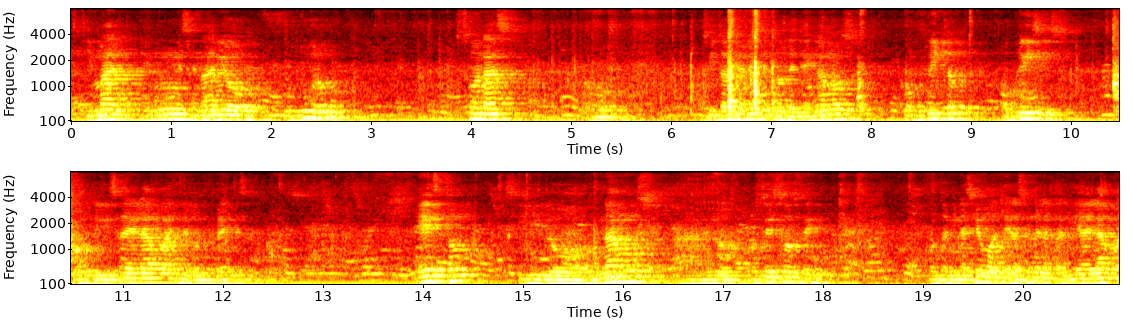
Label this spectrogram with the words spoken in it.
estimar en un escenario futuro zonas o situaciones en donde tengamos conflictos o crisis por utilizar el agua entre los diferentes sectores. Esto, si lo unamos a los procesos de contaminación o alteración de la calidad del agua,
